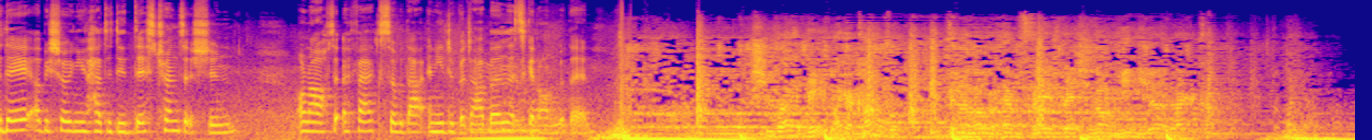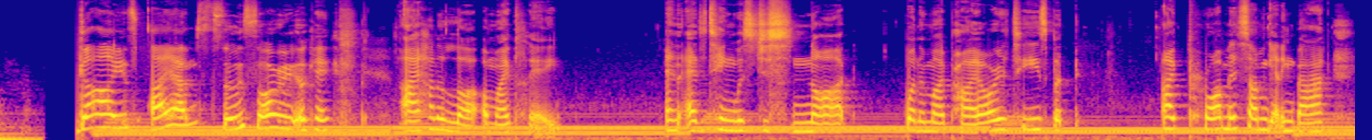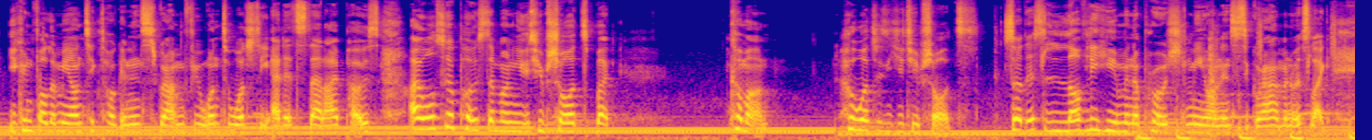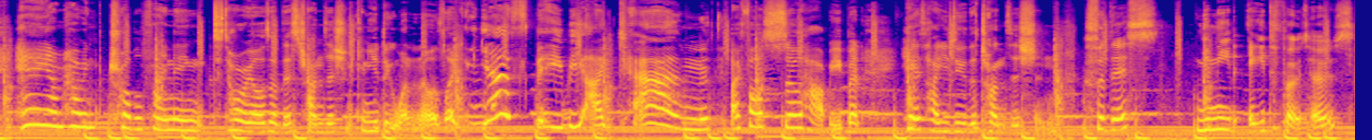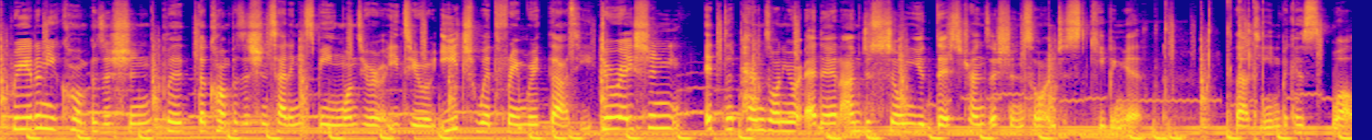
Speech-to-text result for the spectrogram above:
Today I'll be showing you how to do this transition on After Effects, so without any jibber jabber, let's get on with it. Guys, I am so sorry, okay? I had a lot on my plate, and editing was just not one of my priorities, but I promise I'm getting back. You can follow me on TikTok and Instagram if you want to watch the edits that I post. I also post them on YouTube Shorts, but come on, who watches YouTube Shorts? So this lovely human approached me on Instagram and was like, "Hey, I'm having trouble finding tutorials of this transition. Can you do one?" And I was like, "Yes, baby, I can." I felt so happy, but here's how you do the transition. For this, you need 8 photos. Create a new composition with the composition settings being 1080 each with frame rate 30. Duration, it depends on your edit. I'm just showing you this transition so I'm just keeping it 13 because, well,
